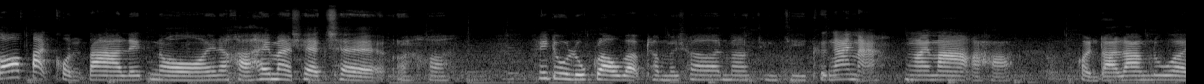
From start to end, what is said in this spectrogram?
ก็ปัดขนตาเล็กน้อยนะคะ ให้มันแฉกแฉกนะคะ ให้ดูลุกเราแบบธรรมชาติมากจริงๆ คือง่ายไหมง่ายมากอะคะขนตาล่างด้วย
